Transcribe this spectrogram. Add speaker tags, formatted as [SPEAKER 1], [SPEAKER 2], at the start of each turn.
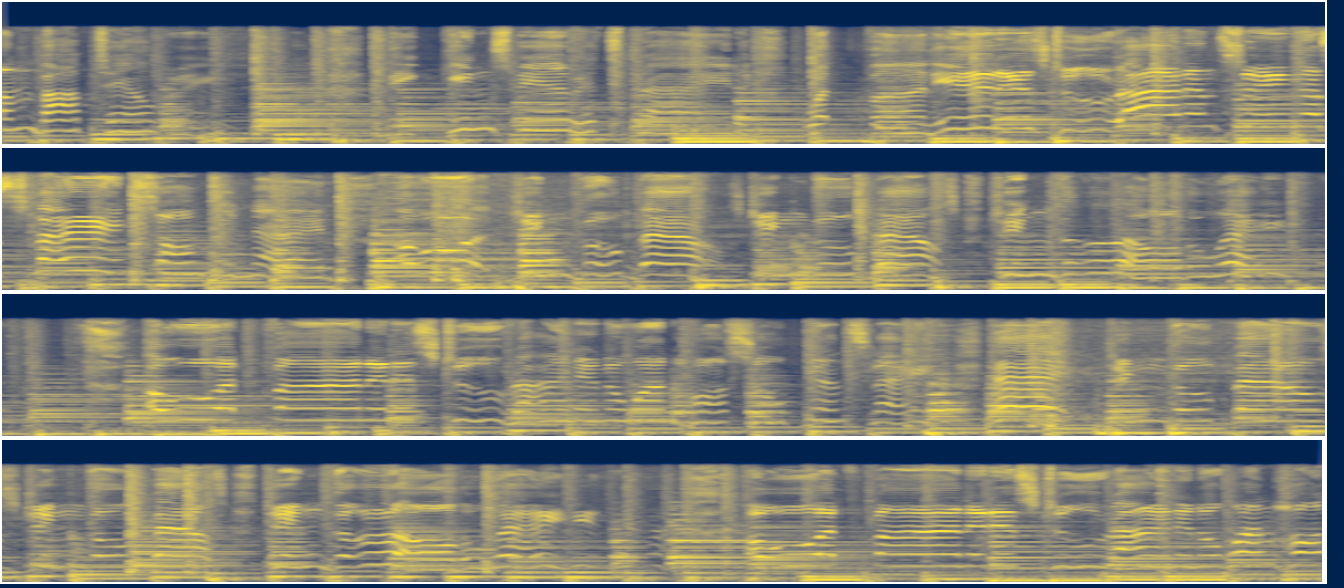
[SPEAKER 1] on bobtail ring.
